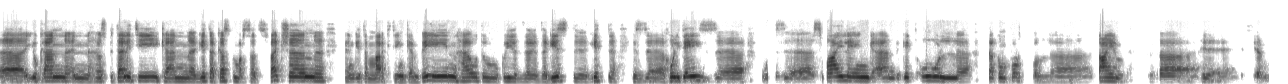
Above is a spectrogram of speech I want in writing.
Uh, you can in hospitality can get a customer satisfaction, can get a marketing campaign, how to get the, the guest uh, get uh, his uh, holidays uh, with uh, smiling and get all the comfortable time uh, journey.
